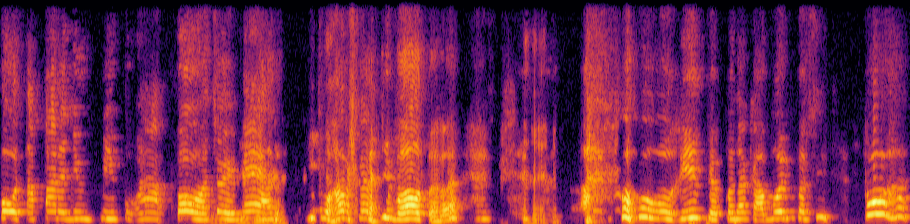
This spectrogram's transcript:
puta, para de me empurrar, porra, seus merda, empurrava os caras de volta, né? o Ripper, quando acabou, ele falou assim: porra,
